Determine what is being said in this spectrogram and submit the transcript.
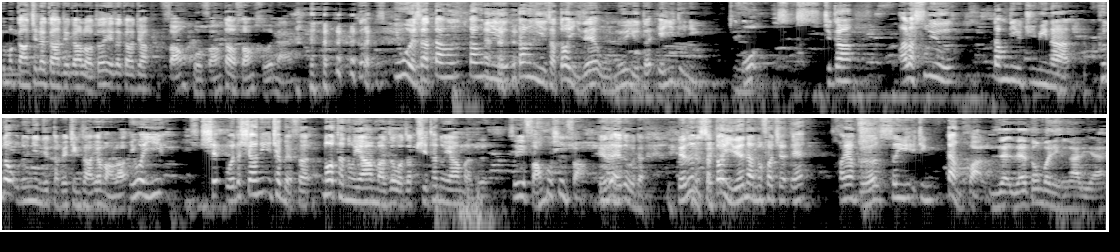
咁么讲起来讲就讲老早一直讲叫防火防盗防河南，搿 因为啥？当当年当年直到现在，湖南有得一亿多人，我就讲阿拉所有当地的居民呢，看到下头人就特别紧张，要防牢，因为伊想会得想尽一切办法拿脱侬样物事或者骗脱侬样物事，所以防不胜防，但是还是会得。但是直到现在呢，侬发觉哎。好像搿个声音已经淡化了。现在现在东北人更加厉害。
